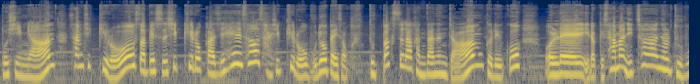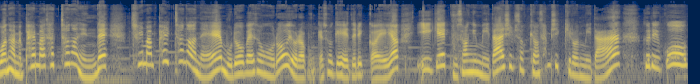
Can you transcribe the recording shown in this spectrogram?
보시면 30kg, 서비스 10kg까지 해서 40kg 무료 배송 두 박스가 간다는 점 그리고 원래 이렇게 42,000원을 두번 하면 84,000원인데 78,000원에 무료 배송으로 여러분께 소개해 드릴 거예요. 이게 구성입니다. 실속형 30kg입니다. 그리고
